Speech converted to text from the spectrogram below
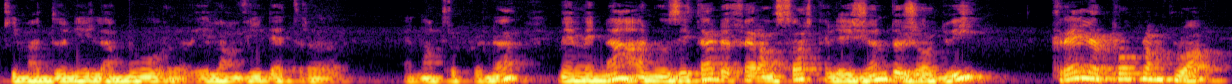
qui m'a donné l'amour et l'envie d'être un entrepreneur. Mais maintenant, à nos États de faire en sorte que les jeunes d'aujourd'hui créent leur propre emploi,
